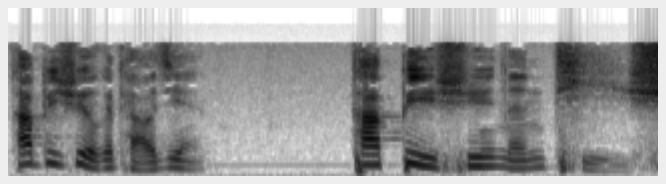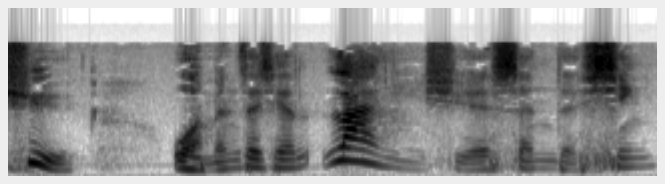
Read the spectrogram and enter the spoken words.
他必须有个条件，他必须能体恤我们这些烂学生的心，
